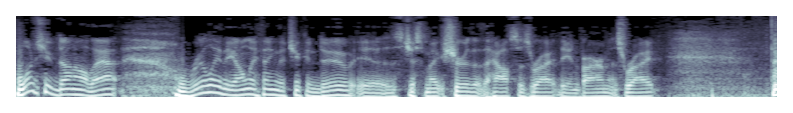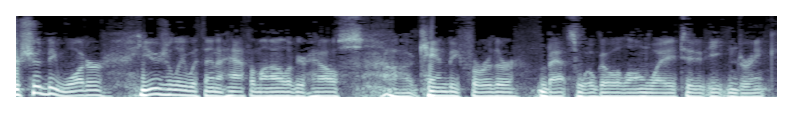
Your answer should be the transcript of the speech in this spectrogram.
once you've done all that, really the only thing that you can do is just make sure that the house is right, the environment's right. There should be water, usually within a half a mile of your house. Uh, can be further. Bats will go a long way to eat and drink.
